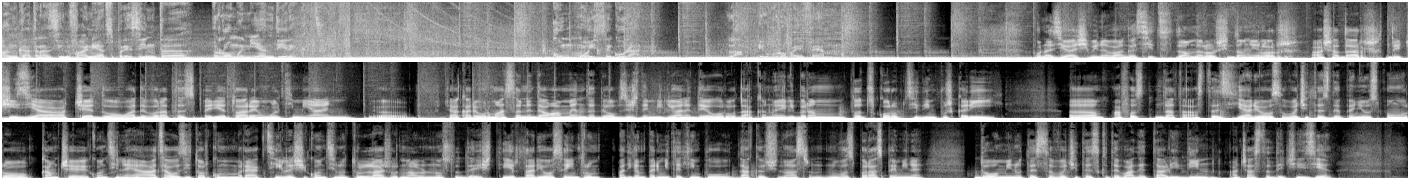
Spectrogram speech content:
Banca Transilvania îți prezintă România în direct cu Moise Guran la Europa FM. Bună ziua și bine v-am găsit, doamnelor și domnilor. Așadar, decizia CEDO, o adevărată sperietoare în ultimii ani, uh, cea care urma să ne dea o amendă de 80 de milioane de euro dacă nu eliberăm toți corupții din pușcării, uh, a fost data astăzi, iar eu o să vă citesc de pe news.ro cam ce conține ea. Ați auzit oricum reacțiile și conținutul la jurnalul nostru de știri, dar eu o să intru, adică îmi permite timpul, dacă și dumneavoastră nu vă spărați pe mine, două minute să vă citesc câteva detalii din această decizie.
